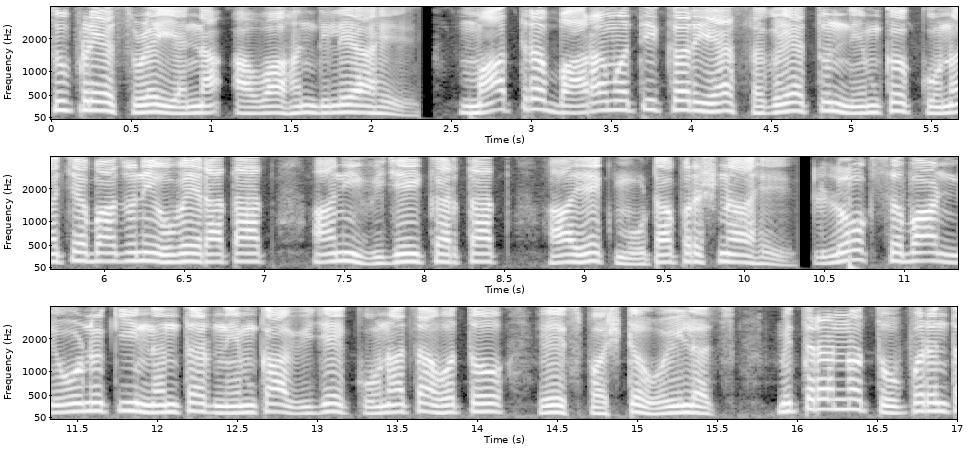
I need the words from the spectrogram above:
सुप्रिया सुळे यांना आवाहन दिले आहे. मात्र बारामतीकर या सगळ्यातून नेमकं कोणाच्या बाजूने उभे राहतात आणि विजयी करतात हा एक मोठा प्रश्न आहे. लोकसभा निवडणुकीनंतर नेमका विजय कोणाचा होतो हे स्पष्ट होईलच. मित्रांनो तोपर्यंत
